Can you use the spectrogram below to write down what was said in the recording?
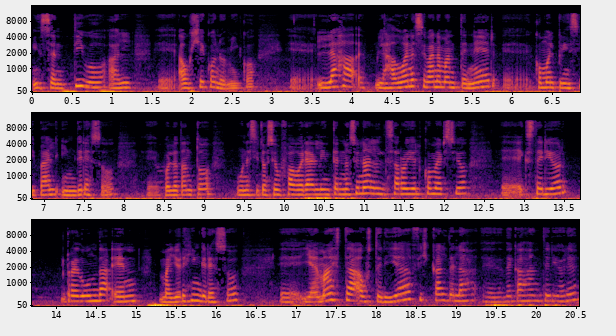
incentivo al eh, auge económico. Eh, las, las, aduanas se van a mantener como el principal ingreso, por lo tanto, una situación favorable internacional al desarrollo del comercio exterior redunda en mayores ingresos. Y además esta austeridad fiscal de las décadas anteriores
